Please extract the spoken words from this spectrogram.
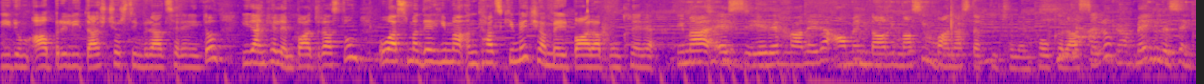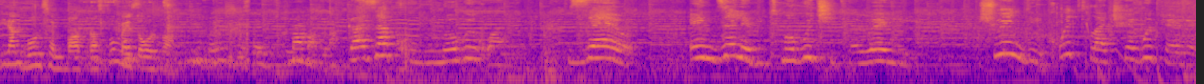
დღეს աս Իրում ապրիլի 14-ին վրացերենի տոն, իրանք էլ են պատրաստվում ու ասում են դեր հիմա ընթացքի մեջ է մեր պարապմունքները։ Հիմա այս երեխաները ամեն տարի մասին բանաստեղծություն են փոքր ասելու։ Մենք լսենք իրանք ոնց են պատրաստվում այդ օրվա։ გაზაფხული მოგვიყვანა ზეო ენძელებით მოგვიჩითეველი შვინდი ყვითლად შეგვიფერე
